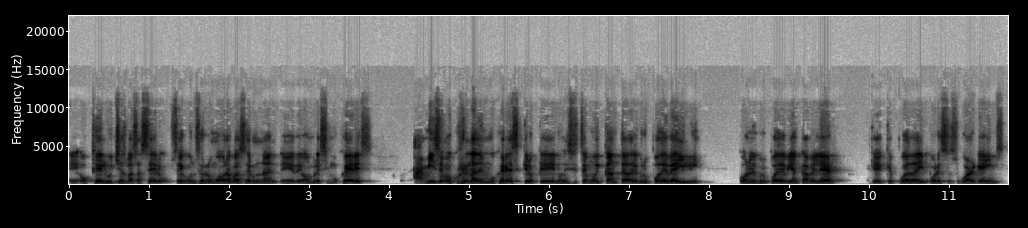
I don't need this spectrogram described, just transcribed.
eh, o qué luchas vas a hacer. Según se rumora, va a ser una eh, de hombres y mujeres. A mí se me ocurre la de mujeres, creo que no sé si está muy cantada el grupo de Bailey con el grupo de Bianca Belair, que, pueda ir por esos War Games.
